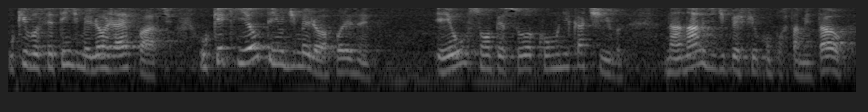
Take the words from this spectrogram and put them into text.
O que você tem de melhor já é fácil. O que que eu tenho de melhor, por exemplo? Eu sou uma pessoa comunicativa. Na análise de perfil comportamental,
